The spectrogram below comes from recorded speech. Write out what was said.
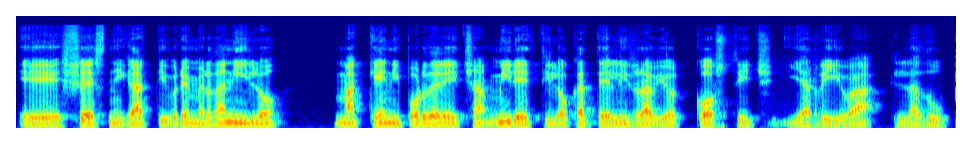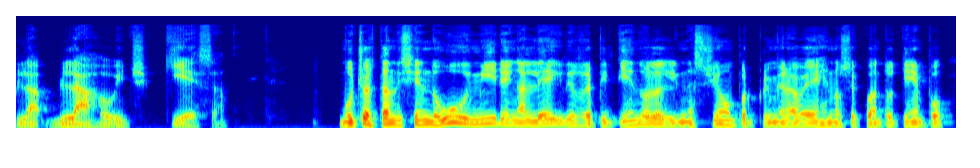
eh, Chesney, Gatti, Bremer, Danilo, McKenny por derecha, Miretti, Locatelli, Rabiot, Kostic y arriba la dupla Blajovic-Chiesa. Muchos están diciendo, uy, miren, Allegri repitiendo la alineación por primera vez en no sé cuánto tiempo.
